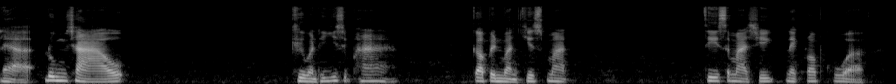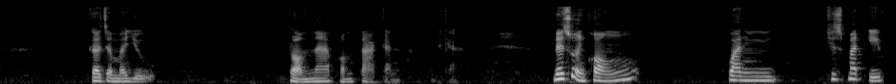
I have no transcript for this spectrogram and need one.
และรุ่งเช้า คือวันที่ 25 ก็เป็นวันคริสต์มาสที่สมาชิกในครอบครัว ก็จะมาอยู่พร้อมหน้าพร้อมตากันนะคะในส่วนของวันคริสต์มาสอีฟ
